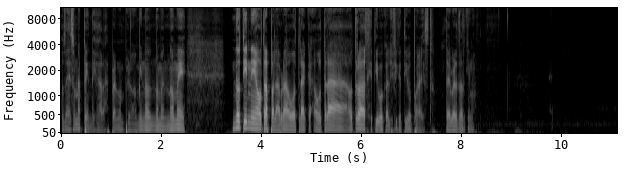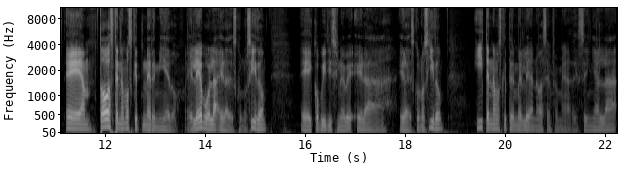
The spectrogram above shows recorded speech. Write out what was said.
O sea es una pendejada perdón pero a mí no, no me no me no tiene otra palabra otra otra otro adjetivo calificativo para esto. De verdad que no eh, todos tenemos que tener miedo. El ébola era desconocido, eh, COVID-19 era, era desconocido y tenemos que temerle a nuevas enfermedades. Señala,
